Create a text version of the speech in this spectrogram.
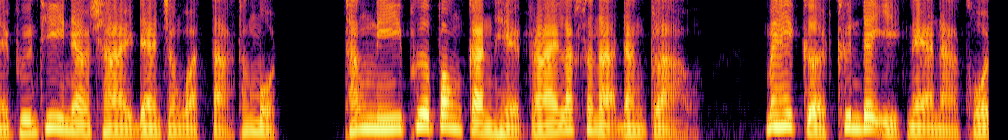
ในพื้นที่แนวชายแดนจังหวัดตากทั้งหมด ทั้งนี้เพื่อป้องกันเหตุร้ายลักษณะดังกล่าว ไม่ให้เกิดขึ้นได้อีกในอนาคต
